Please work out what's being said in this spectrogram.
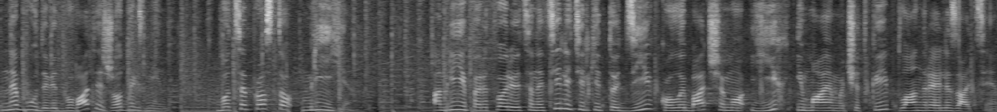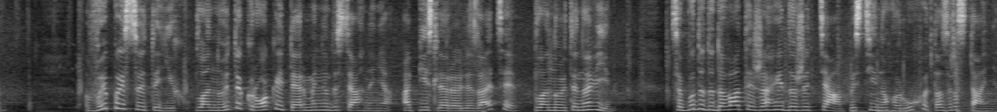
не буде відбуватись жодних змін. Бо це просто мрії. А мрії перетворюються на цілі тільки тоді, коли бачимо їх і маємо чіткий план реалізації. Виписуйте їх, плануйте кроки і терміни досягнення, а після реалізації плануйте нові. Це буде додавати жаги до життя, постійного руху та зростання.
